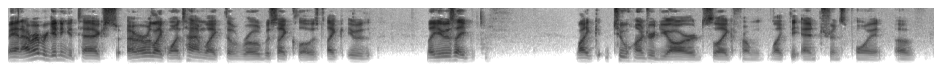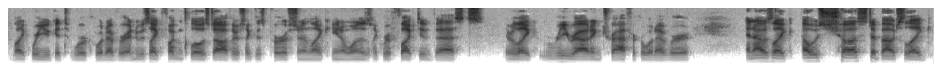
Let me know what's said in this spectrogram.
Man, I remember getting a text. I remember like one time like the road was like closed. Like it was like it was like like 200 yards like from like the entrance point of like where you get to work or whatever and it was like fucking closed off. There's like this person in like you know one of those like reflective vests. They were like rerouting traffic or whatever. And i was like i was just about to like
